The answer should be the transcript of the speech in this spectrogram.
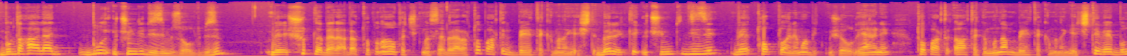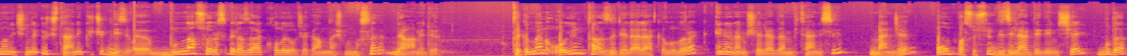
Burada hala bu üçüncü dizimiz oldu bizim. Ve şutla beraber topun out'a çıkmasıyla beraber top artık B takımına geçti. Böylelikle üçüncü dizi ve topla oynama bitmiş oldu. Yani top artık A takımından B takımına geçti ve bunun içinde 3 tane küçük dizi var. Ee, bundan sonrası biraz daha kolay olacak anlaşılması devam ediyor. Takımların oyun tarzlarıyla alakalı olarak en önemli şeylerden bir tanesi bence 10 pas üstü diziler dediğimiz şey. Bu da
